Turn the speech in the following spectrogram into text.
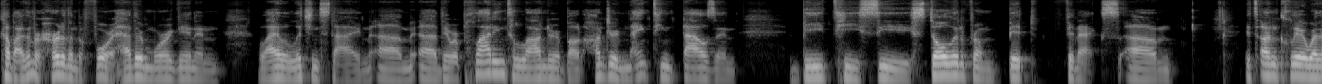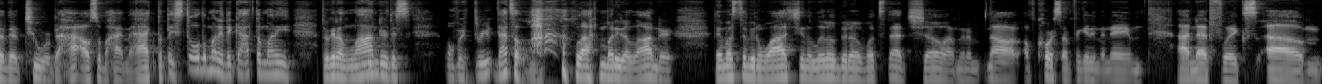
couple I've never heard of them before. Heather Morgan and Ilya Lichtenstein. Um, uh, they were plotting to launder about 119,000 BTC stolen from Bitfinex. Um, it's unclear whether the two were behind, also behind the hack, but they stole the money. They got the money. They're going to launder this over three. That's a lot, a lot of money to launder. They must have been watching a little bit of what's that show? I'm going to, no, of course, I'm forgetting the name on Netflix um,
